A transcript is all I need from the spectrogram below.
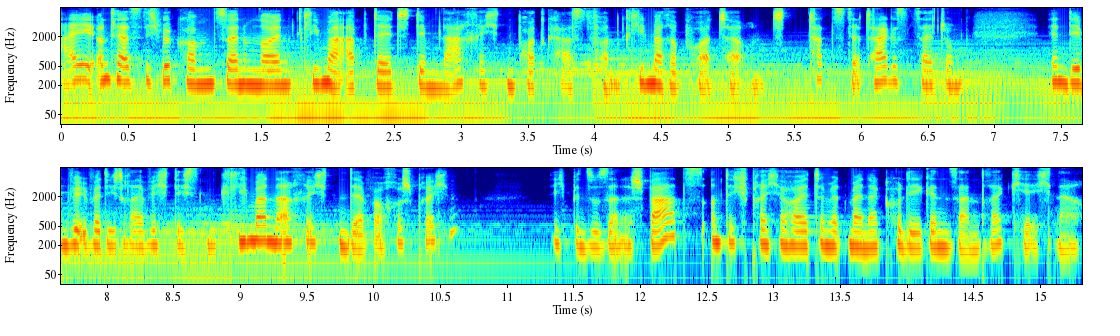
Hi und herzlich willkommen zu einem neuen Klima-Update, dem Nachrichtenpodcast von Klimareporter und Taz der Tageszeitung, in dem wir über die drei wichtigsten Klimanachrichten der Woche sprechen. Ich bin Susanne Schwarz und ich spreche heute mit meiner Kollegin Sandra Kirchner.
